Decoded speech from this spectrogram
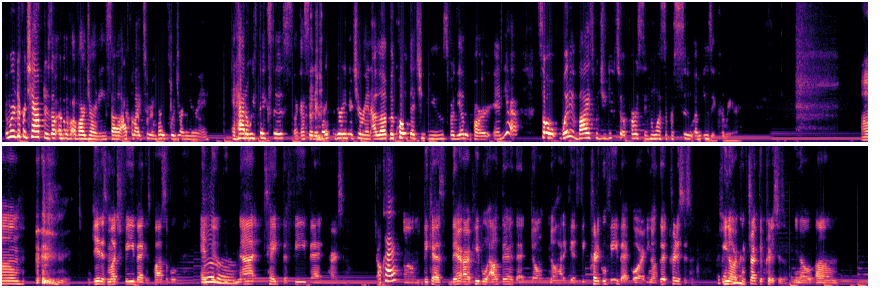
And we're in different chapters of, of, of, our journey. So I feel like to embrace what journey you're in. And how do we fix this? Like I said, embrace the journey that you're in. I love the quote that you use for the other part. And yeah. So what advice would you give to a person who wants to pursue a music career? Um get as much feedback as possible and mm. do not take the feedback personal. Okay. Um, because there are people out there that don't know how to give f- critical feedback or you know good criticism, you know, or constructive criticism. You know, um,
